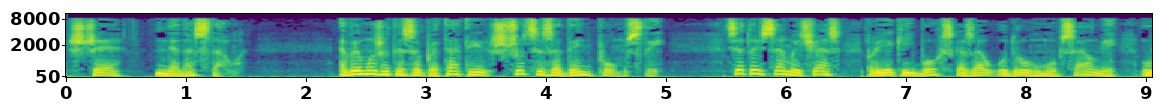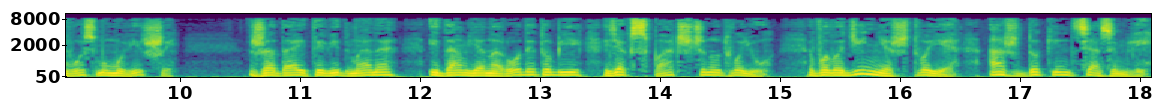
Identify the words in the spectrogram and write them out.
ще не настав. Ви можете запитати, що це за день помсти. Це той самий час, про який Бог сказав у другому псалмі, у восьмому вірші. Жадайте від мене, і дам я народи тобі, як спадщину твою, володіння ж твоє аж до кінця землі.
